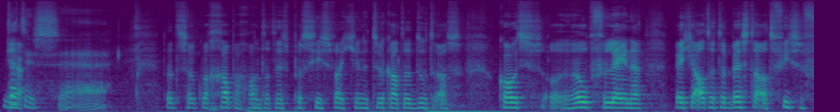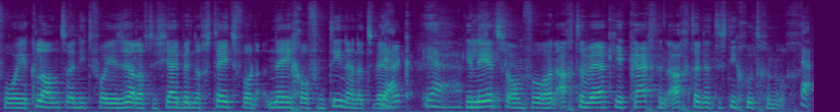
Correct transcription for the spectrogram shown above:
Dat is... eh, Dat is ook wel grappig, want dat is precies wat je natuurlijk altijd doet als coach, hulpverlener. Weet je altijd de beste adviezen voor je klant en niet voor jezelf. Dus jij bent nog steeds voor een 9 of een 10 aan het werk. Ja, ja, je leert ze om voor een 8 te werken, je krijgt een 8 en het is niet goed genoeg. Ja.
